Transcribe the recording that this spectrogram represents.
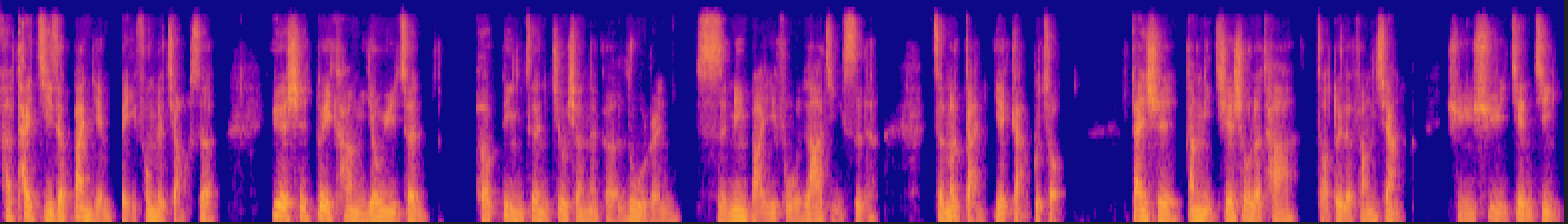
啊，太急着扮演北风的角色，越是对抗忧郁症，而病症就像那个路人。死命把衣服拉紧似的，怎么赶也赶不走。但是当你接受了它，找对了方向，循序渐进，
